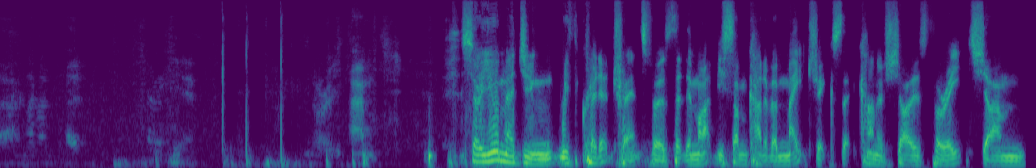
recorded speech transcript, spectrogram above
uh, sorry, um, so are you imagining with credit transfers that there might be some kind of a matrix that kind of shows for each um,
